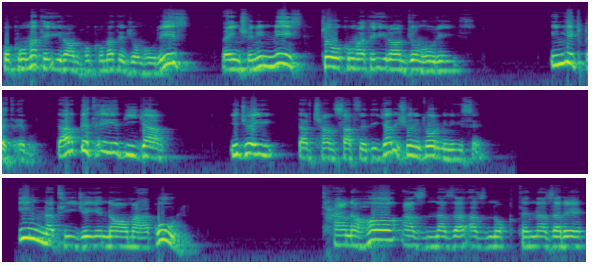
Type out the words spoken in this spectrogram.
حکومت ایران حکومت جمهوری است و این چنین نیست که حکومت ایران جمهوری است. این یک قطعه بود. در قطعه دیگر یه جایی در چند سطر دیگر ایشون اینطور می نویسه این نتیجه نامعقول تنها از, نظر از نقطه نظر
